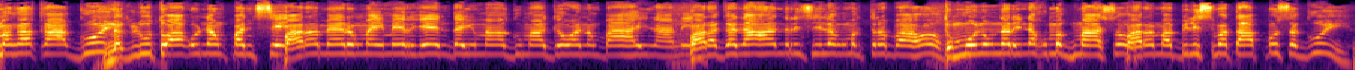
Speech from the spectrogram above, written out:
Mga kagoy, nagluto ako ng pansit para merong may merienda yung mga gumagawa ng bahay namin. Para ganahan rin silang magtrabaho. Tumulong na rin ako magmaso para mabilis matapos sa guy.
